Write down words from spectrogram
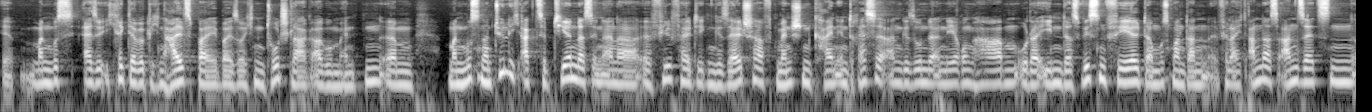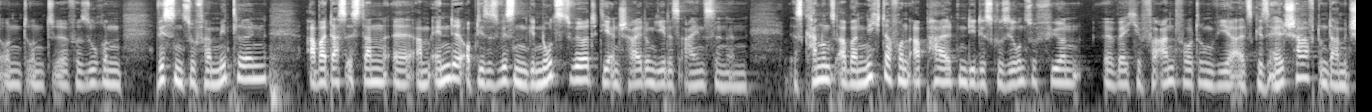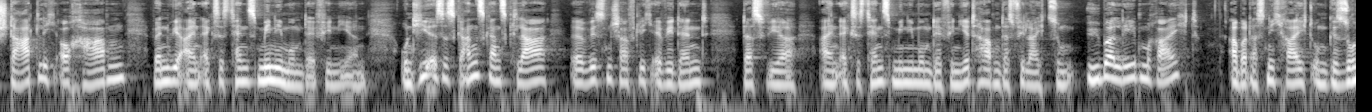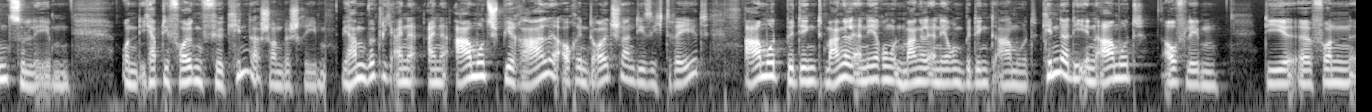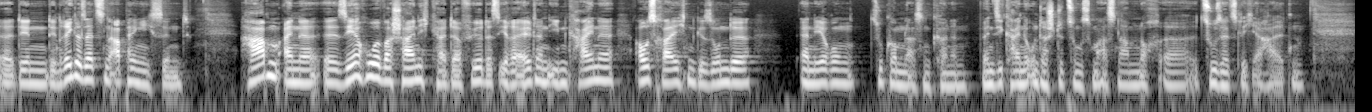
äh, man muss, also ich kriege da wirklich einen Hals bei, bei solchen Totschlagargumenten. Ähm, man muss natürlich akzeptieren, dass in einer äh, vielfältigen Gesellschaft Menschen kein Interesse an gesunder Ernährung haben oder ihnen das Wissen fehlt. Da muss man dann vielleicht anders ansetzen und, und äh, versuchen, Wissen zu vermitteln. Aber das ist dann äh, am Ende, ob dieses Wissen genutzt wird, die Entscheidung jedes Einzelnen. Es kann uns aber nicht davon abhalten, die Diskussion zu führen, äh, welche Verantwortung wir als Gesellschaft und damit staatlich auch haben, wenn wir ein Existenzminimum definieren. Und hier ist es ganz, ganz klar äh, wissenschaftlich evident, dass wir ein Existenzminimum definiert haben, das vielleicht zum Überleben reicht, aber das nicht reicht, um gesund zu leben. Und ich habe die Folgen für Kinder schon beschrieben. Wir haben wirklich eine, eine Armutsspirale, auch in Deutschland, die sich dreht. Armut bedingt Mangelernährung und Mangelernährung bedingt Armut. Kinder, die in Armut aufleben, die äh, von äh, den, den Regelsätzen abhängig sind, haben eine äh, sehr hohe Wahrscheinlichkeit dafür, dass ihre Eltern ihnen keine ausreichend gesunde Ernährung zukommen lassen können, wenn sie keine Unterstützungsmaßnahmen noch äh, zusätzlich erhalten.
